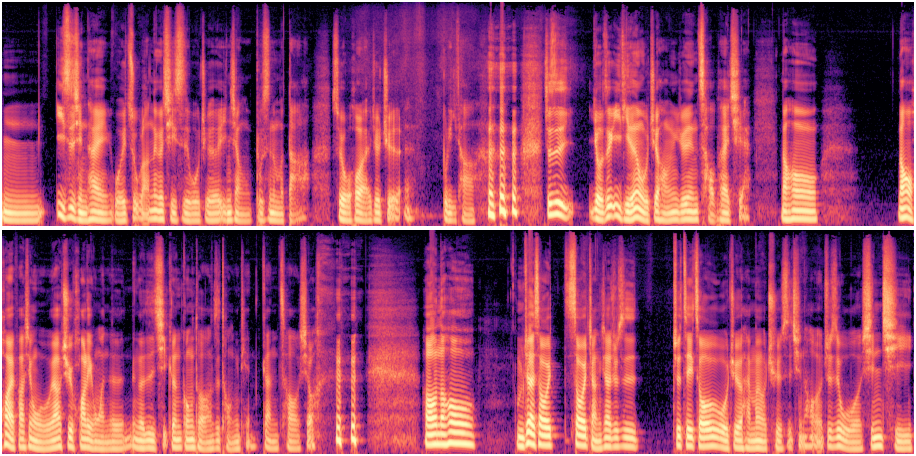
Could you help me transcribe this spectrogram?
嗯意识形态为主了，那个其实我觉得影响不是那么大，所以我后来就觉得不理他，就是。有这个议题，但是我觉得好像有点吵不太起来。然后，然后我后来发现，我要去花莲玩的那个日期跟公投好像是同一天，干超好笑。好，然后我们就来稍微稍微讲一下，就是就这周我觉得还蛮有趣的事情。然后就是我星期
